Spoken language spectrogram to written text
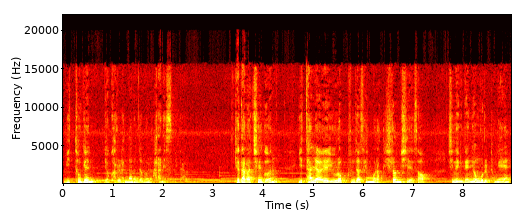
미토겐 역할을 한다는 점을 알아냈습니다. 게다가 최근 이탈리아의 유럽 분자 생물학 실험실에서 진행된 연구를 통해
